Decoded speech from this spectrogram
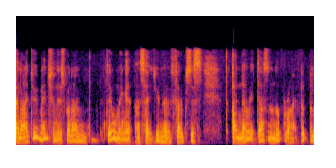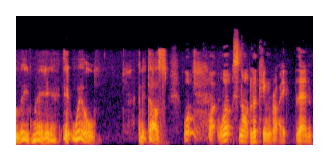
And I do mention this when I'm filming it. I say, you know, folks, this I know it doesn't look right, but believe me, it will. And it does. What what what's not looking right then?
